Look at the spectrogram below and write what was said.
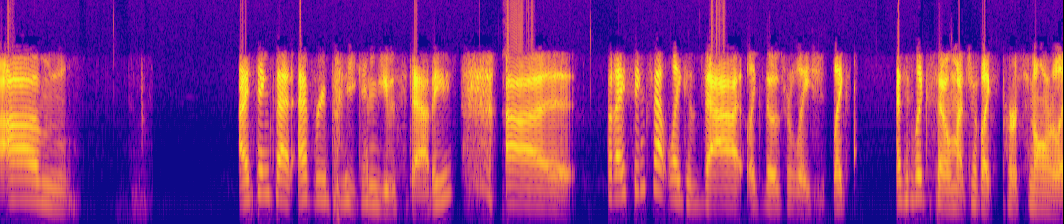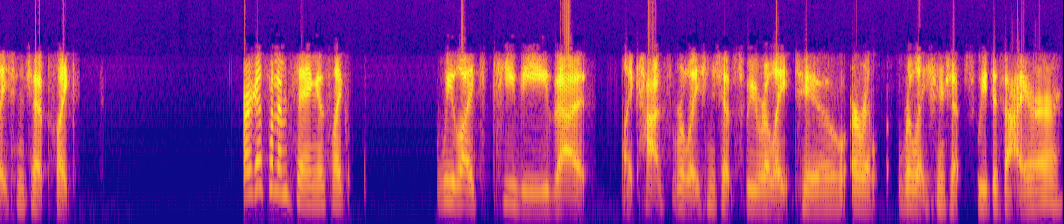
um, I think that everybody can use daddy, uh, but I think that like that, like those relation, like I think like so much of like personal relationships, like, I guess what I'm saying is like we like TV that like has relationships we relate to or re- relationships we desire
